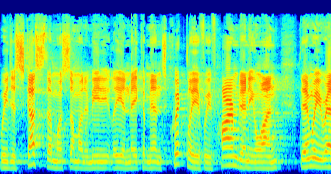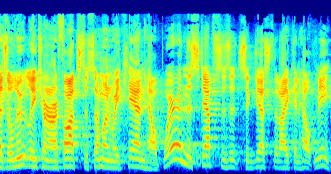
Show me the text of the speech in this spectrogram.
We discuss them with someone immediately and make amends quickly if we've harmed anyone. Then we resolutely turn our thoughts to someone we can help. Where in the steps does it suggest that I can help me?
